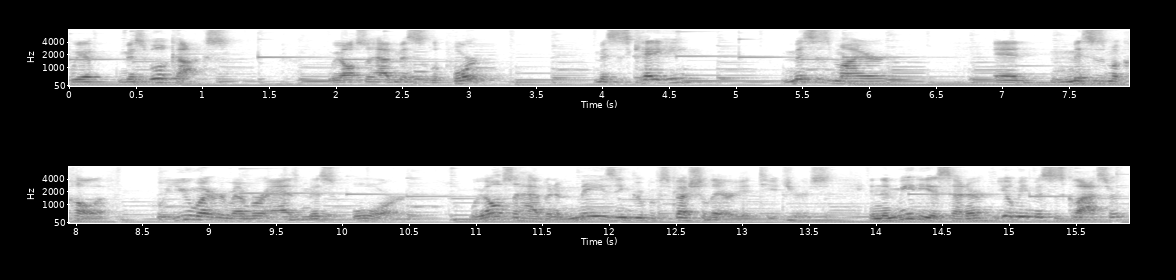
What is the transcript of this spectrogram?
we have Miss Wilcox. We also have Mrs. Laporte, Mrs. Cahey, Mrs. Meyer, and Mrs. McCullough, who you might remember as Miss Orr. We also have an amazing group of special area teachers. In the Media Center, you'll meet Mrs. Glasser.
